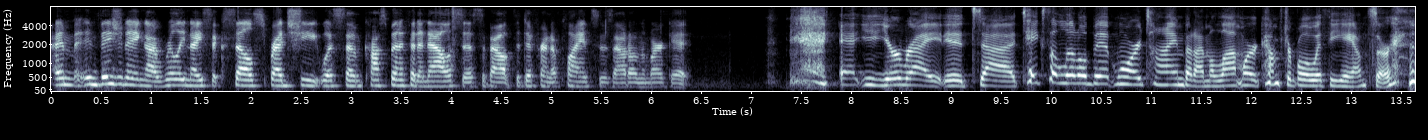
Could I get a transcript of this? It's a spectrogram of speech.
I'm envisioning a really nice Excel spreadsheet with some cost benefit analysis about the different appliances out on the market. Uh, you're right. It uh, takes a little bit more time, but I'm a lot more comfortable with the answer.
